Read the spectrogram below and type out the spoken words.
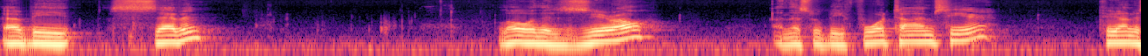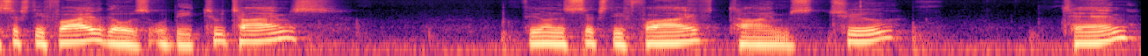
That'd be 7. Lower the 0. And this would be 4 times here. 365 goes would be 2 times 365 times 2 10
